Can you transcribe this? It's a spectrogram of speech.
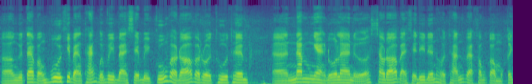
À, người ta vẫn vui khi bạn thắng bởi vì bạn sẽ bị cuốn vào đó và rồi thua thêm ờ, à, 5.000 đô la nữa. Sau đó bạn sẽ đi đến hội thánh và không còn một cái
